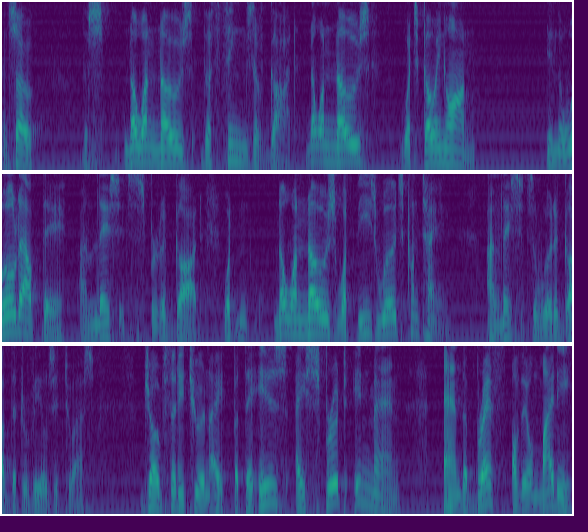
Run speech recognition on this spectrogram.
And so the no one knows the things of God. No one knows what's going on in the world out there unless it's the Spirit of God. What, no one knows what these words contain unless it's the Word of God that reveals it to us. Job 32 and 8. But there is a spirit in man, and the breath of the Almighty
